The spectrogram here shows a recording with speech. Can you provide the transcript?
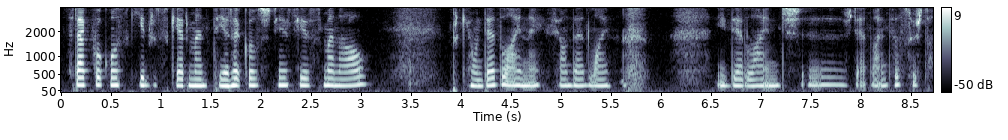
Será que vou conseguir sequer manter a consistência semanal? Porque é um deadline, né? Isso é um deadline. e deadlines, uh, os deadlines assustam.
